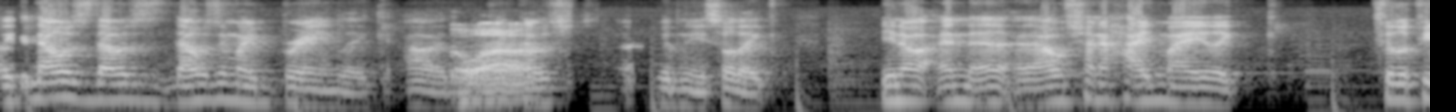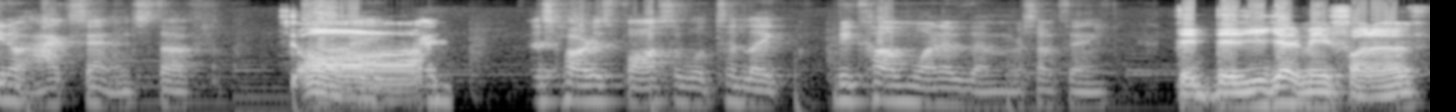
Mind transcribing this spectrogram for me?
like that was that was that was in my brain like, uh, Oh, like, wow. that was with me so like you know and uh, i was trying to hide my like filipino accent and stuff So I Aw. as hard as possible to like become one of them or something Did, did you get made fun of?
